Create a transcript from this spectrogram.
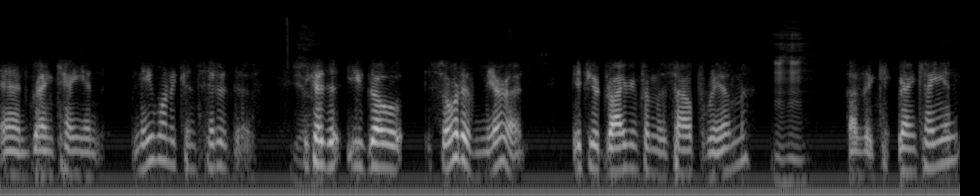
and Grand Canyon may want to consider this Yeah. because you go sort of near it if you're driving from the south rim Mm-hmm. of the Grand Canyon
